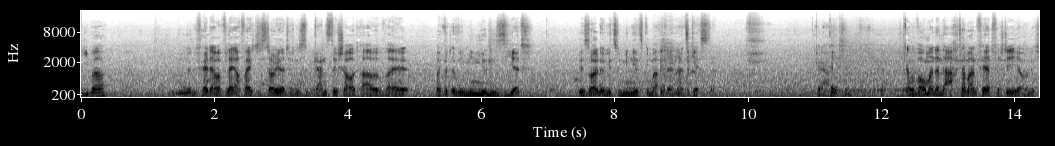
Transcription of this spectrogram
lieber. Mir gefällt er aber vielleicht auch, weil ich die Story natürlich nicht so ganz durchschaut habe, weil man wird irgendwie minionisiert. Wir sollen irgendwie zu Minions gemacht werden als Gäste. Genau. Genau. Aber warum man dann da Achterbahn fährt, verstehe ich auch nicht.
